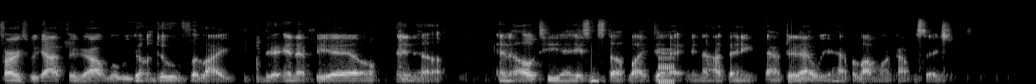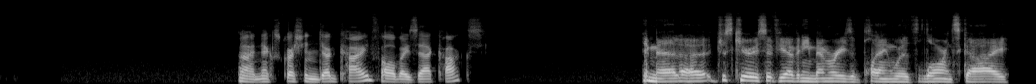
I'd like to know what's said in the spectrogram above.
first, we gotta figure out what we're gonna do for like the NFL and uh, and the OTAs and stuff like that. And I think after that, we have a lot more conversations. Uh, next question, Doug Kyed, followed by Zach Cox. Hey, Matt, uh, just curious if you have any memories of playing with Lawrence Guy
